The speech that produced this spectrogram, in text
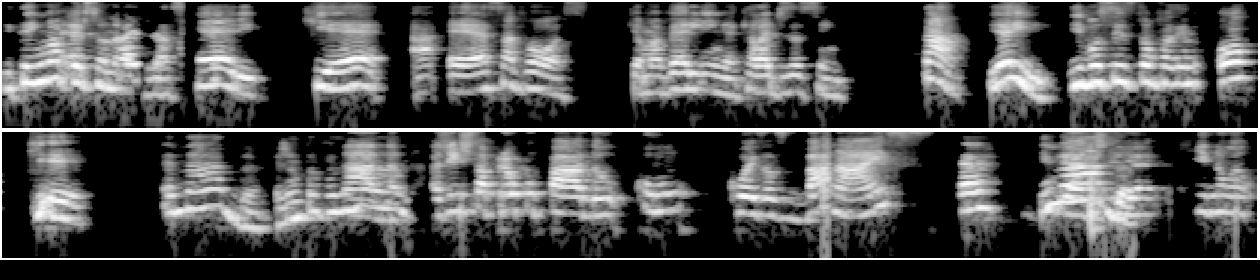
E tem uma É, personagem na série que é, a- é essa voz, que é uma velhinha, que ela diz assim: tá, e aí? E vocês estão fazendo o quê? É nada. A gente não está fazendo nada. Nada. A gente está preocupado com coisas banais E dia a nada. dia que não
